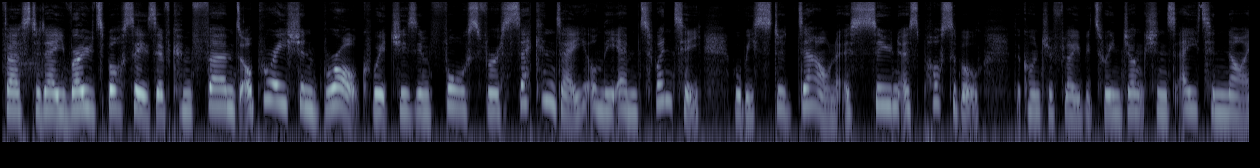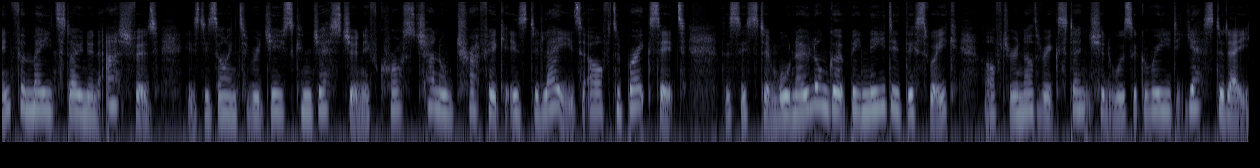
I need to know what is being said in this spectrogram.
First today, roads bosses have confirmed Operation Brock, which is in force for a second day on the M20, will be stood down as soon as possible. The contraflow between junctions 8 and 9 for Maidstone and Ashford is designed to reduce congestion if cross channel traffic is delayed after Brexit. The system will no longer be needed this week after another extension was agreed yesterday.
